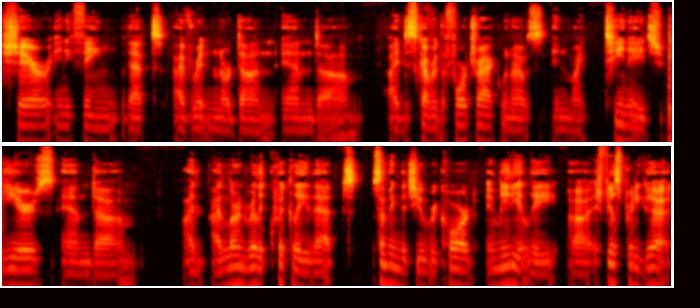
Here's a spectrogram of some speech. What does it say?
share anything that I've written or done. And um, I discovered the four track when I was in my teenage years, and um, I, I learned really quickly that something that you record immediately, uh, it feels pretty good.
